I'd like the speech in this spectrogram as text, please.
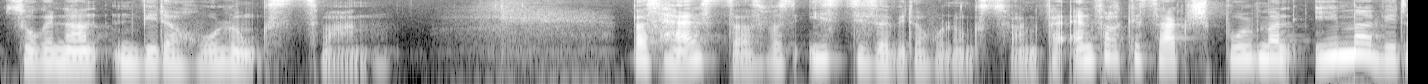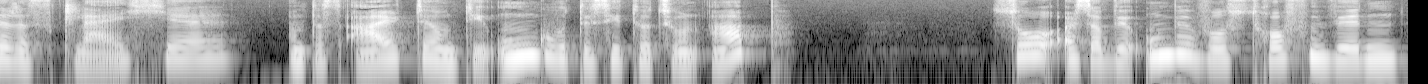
sogenannten Wiederholungszwang. Was heißt das? Was ist dieser Wiederholungszwang? Vereinfacht gesagt, spult man immer wieder das Gleiche und das Alte und die ungute Situation ab, so als ob wir unbewusst hoffen würden,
